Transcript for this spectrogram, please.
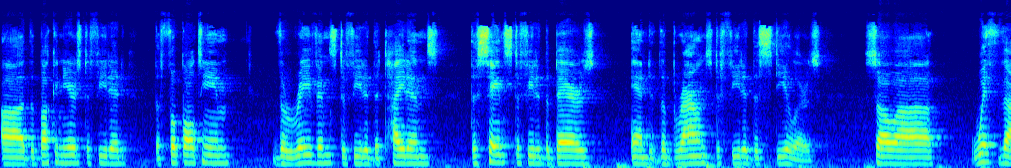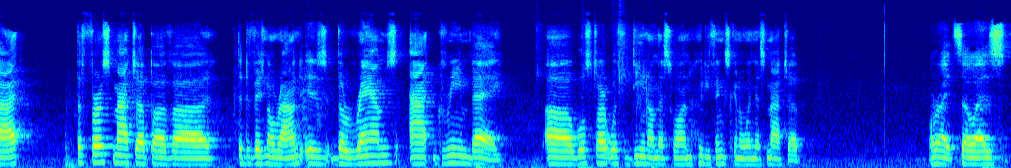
uh, the Buccaneers defeated the football team, the Ravens defeated the Titans, the Saints defeated the Bears, and the Browns defeated the Steelers. So, uh, with that, the first matchup of uh, the divisional round is the Rams at Green Bay. Uh, we'll start with Dean on this one. Who do you think is going to win this matchup? All right, so as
